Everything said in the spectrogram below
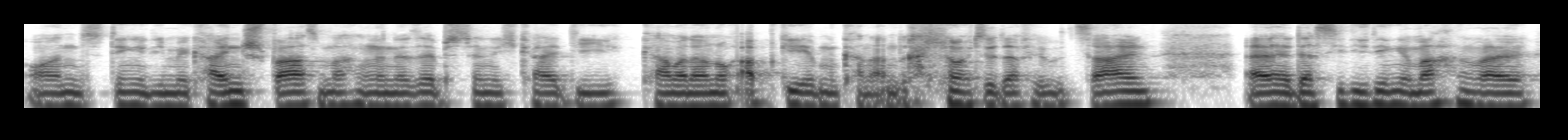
Und Dinge, die mir keinen Spaß machen in der Selbstständigkeit, die kann man dann noch abgeben, kann andere Leute dafür bezahlen, äh, dass sie die Dinge machen, weil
